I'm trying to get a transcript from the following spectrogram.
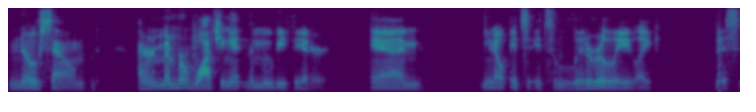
no sound i remember watching it in the movie theater and you know it's it's literally like this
